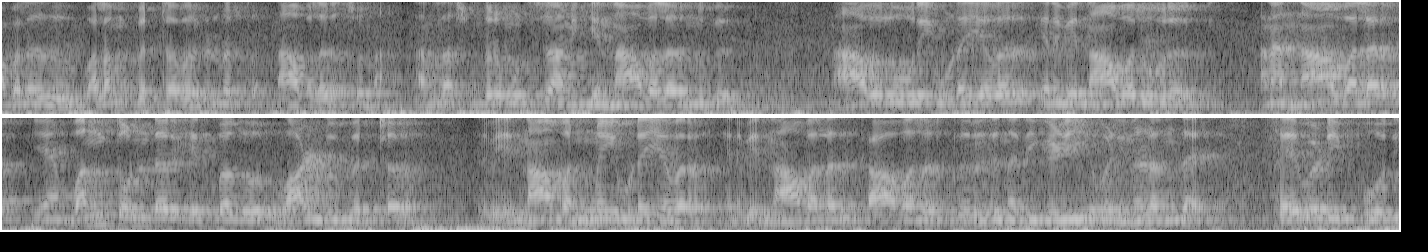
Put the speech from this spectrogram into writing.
அவளது வளம் பெற்றவர்கள்னு அர்த்தம். நாவலர்னு சொன்னான். அதனால தான் சுந்தரமூர்த்தி சாமிக்கே நாவலர்னு பேர். நாவலூரை உடையவர் எனவே நாவலூரர். ஆனால் நாவலர் ஏன் வன் தொண்டர் என்பதோர் வாழ்வு பெற்றவர். எனவே நா வன்மை உடையவர். எனவே நாவலர் காவலர் பெருகு நதிகிழிய வழிநடந்த சேவடி போது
